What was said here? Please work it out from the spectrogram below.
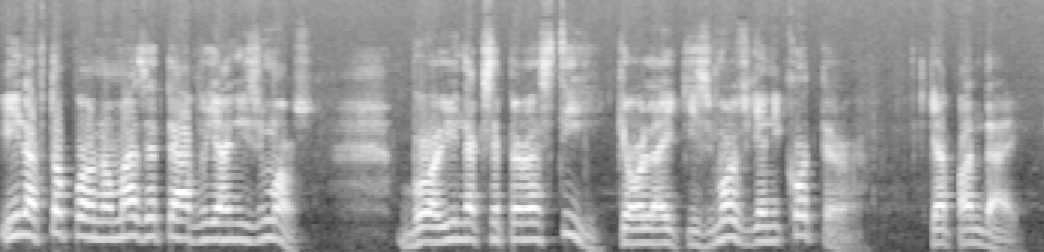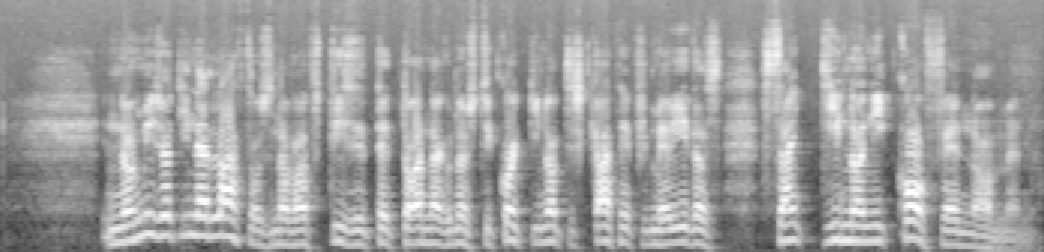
είναι αυτό που ονομάζεται αυριανισμός. Μπορεί να ξεπεραστεί και ο λαϊκισμός γενικότερα. Και απαντάει. Νομίζω ότι είναι λάθος να βαφτίζεται το αναγνωστικό κοινό της κάθε εφημερίδας σαν κοινωνικό φαινόμενο.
